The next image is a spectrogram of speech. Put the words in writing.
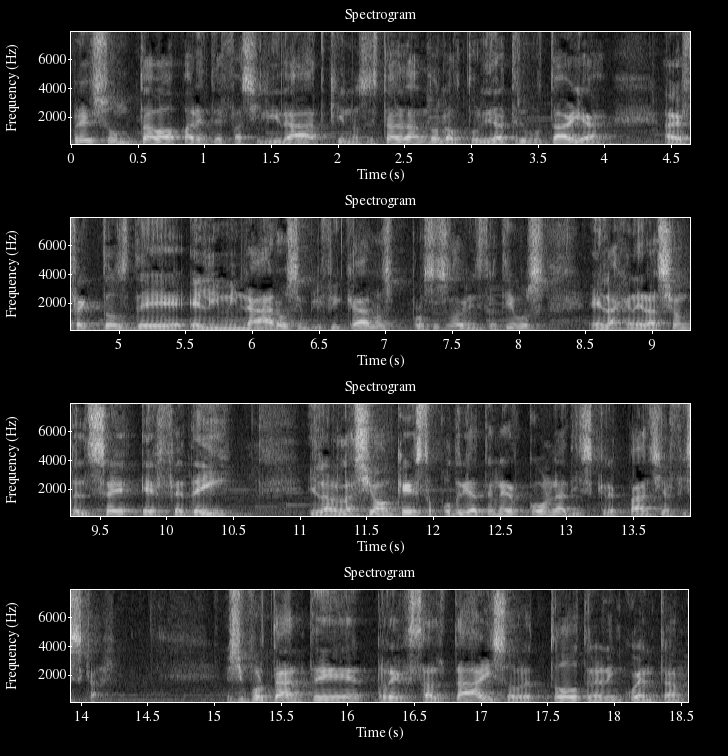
presunta o aparente facilidad que nos está dando la autoridad tributaria a efectos de eliminar o simplificar los procesos administrativos en la generación del CFDI y la relación que esto podría tener con la discrepancia fiscal. Es importante resaltar y sobre todo tener en cuenta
